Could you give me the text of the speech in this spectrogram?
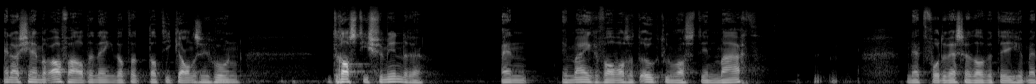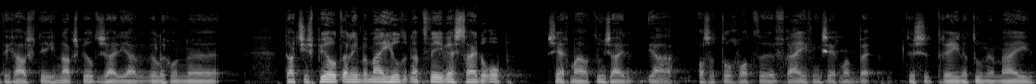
En als je hem eraf haalt, dan denk ik dat, dat, die kansen gewoon drastisch verminderen. En in mijn geval was het ook, toen was het in maart. Net voor de wedstrijd dat we tegen, met de Graafschap tegen NAC speelden, zeiden ja, we willen gewoon eh, dat je speelt. Alleen bij mij hield het na twee wedstrijden op, zeg maar. Toen zei, ja, was er toch wat eh, wrijving, zeg maar, tussen de trainer toen en mij.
